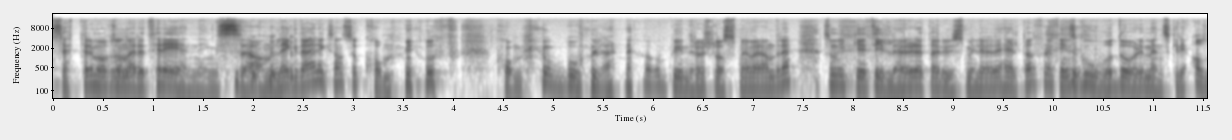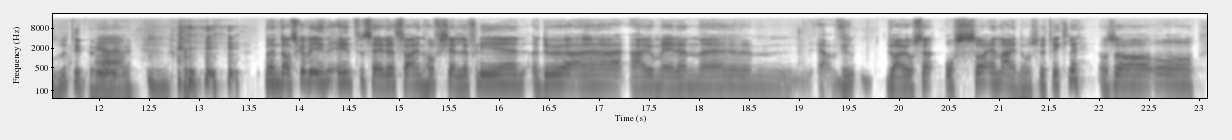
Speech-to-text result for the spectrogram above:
setter de opp sånne mm. treningsanlegg der, ikke sant? så kommer jo, kom jo bolerne og begynner å slåss med hverandre, som ikke tilhører dette rusmiljøet i det hele tatt. For det fins gode og dårlige mennesker i alle typer miljøer. Ja. Men da skal vi interessere Svein Hoff Kjelle, fordi du er jo mer enn ja, Du er jo også, også en eiendomsutvikler. Også, og,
